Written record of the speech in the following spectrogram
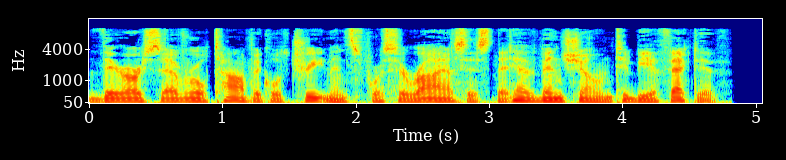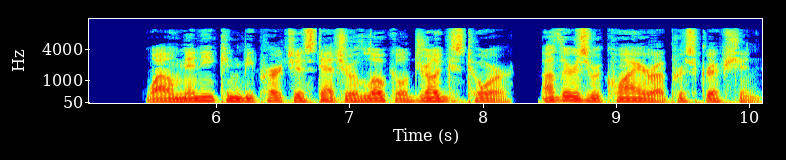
There are several topical treatments for psoriasis that have been shown to be effective. While many can be purchased at your local drugstore, others require a prescription.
